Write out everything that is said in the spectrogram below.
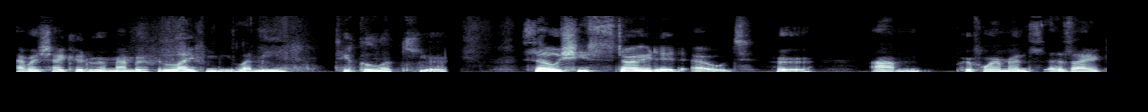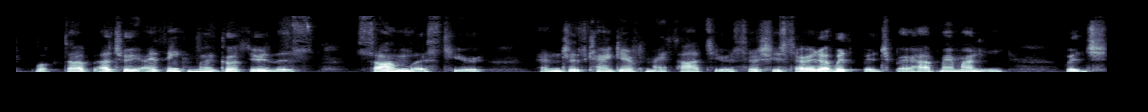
I wish I could remember for the life of me. Let me take a look here. So she started out her um, performance as I looked up. Actually, I think I'm gonna go through this song list here and just kind of give my thoughts here. So she started out with Bitch Better Have My Money, which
